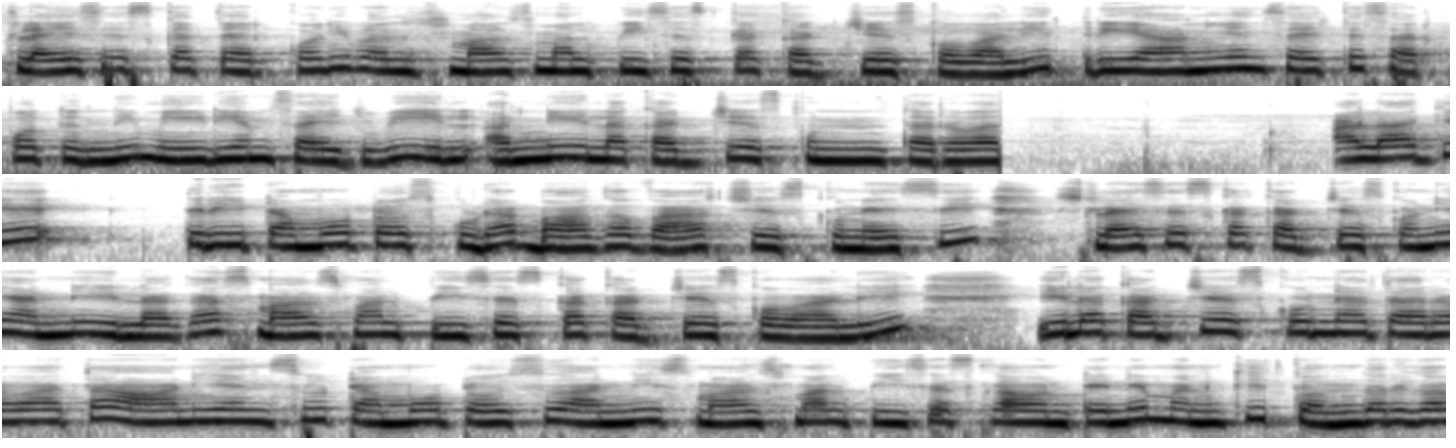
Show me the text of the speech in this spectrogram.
స్లైసెస్గా తరుక్కొని వాళ్ళు స్మాల్ స్మాల్ పీసెస్గా కట్ చేసుకోవాలి. త్రీ ఆనియన్స్ అయితే సరిపోతుంది. మీడియం సైజువి అన్నీ ఇలా కట్ చేసుకున్న తర్వాత అలాగే త్రీ టమోటోస్ కూడా బాగా వాష్ చేసుకునేసి స్లైసెస్గా కట్ చేసుకొని అన్నీ ఇలాగా స్మాల్ స్మాల్ పీసెస్గా కట్ చేసుకోవాలి. ఇలా కట్ చేసుకున్న తర్వాత ఆనియన్స్ టమోటోస్ అన్నీ స్మాల్ స్మాల్ పీసెస్గా ఉంటేనే మనకి తొందరగా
